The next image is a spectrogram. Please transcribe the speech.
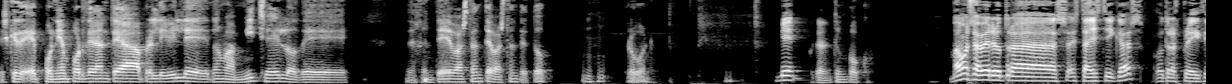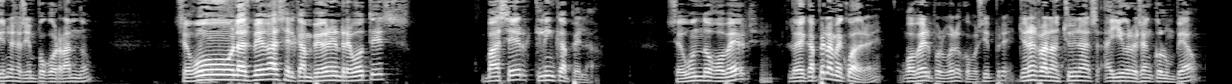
Es que eh, ponían por delante a Bill de Norman Mitchell o de, de gente bastante, bastante top. Pero bueno, Bien. un poco. Vamos a ver otras estadísticas, otras predicciones así un poco random. Según Las Vegas, el campeón en rebotes va a ser Clint Capela. Segundo, Gobert. Lo de Capela me cuadra, ¿eh? Gobert, pues bueno, como siempre. Jonas Balanchunas, ahí yo creo que se han columpiado.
